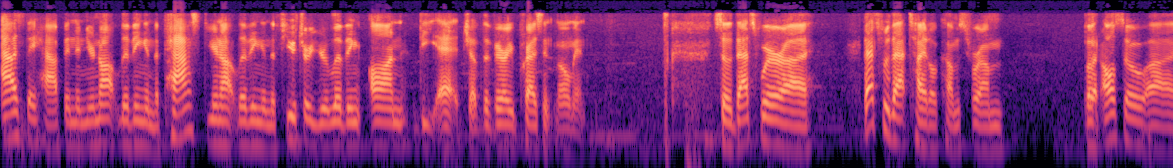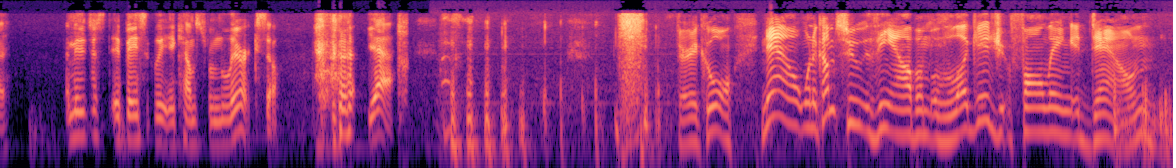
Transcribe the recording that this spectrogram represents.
as they happen and you're not living in the past you're not living in the future you're living on the edge of the very present moment. So that's where uh, that's where that title comes from. But also uh, i mean it just it basically it comes from the lyrics so yeah. Very cool. Now, when it comes to the album Luggage Falling Down,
